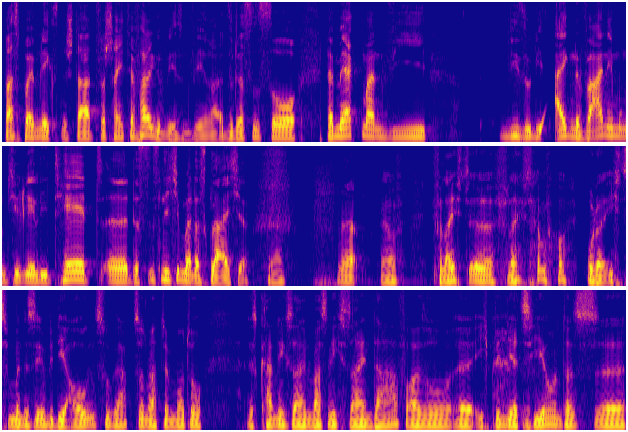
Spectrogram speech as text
Was beim nächsten Start wahrscheinlich der Fall gewesen wäre. Also das ist so, da merkt man, wie wie so die eigene Wahrnehmung und die Realität, äh, das ist nicht immer das Gleiche. Ja. Ja. Ja, vielleicht, äh, vielleicht haben wir, oder ich zumindest irgendwie die Augen zu gehabt, so nach dem Motto, es kann nicht sein, was nicht sein darf. Also äh, ich bin jetzt hier und das äh,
